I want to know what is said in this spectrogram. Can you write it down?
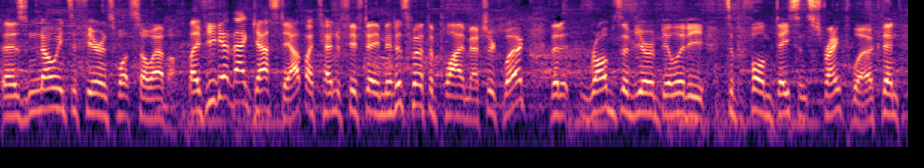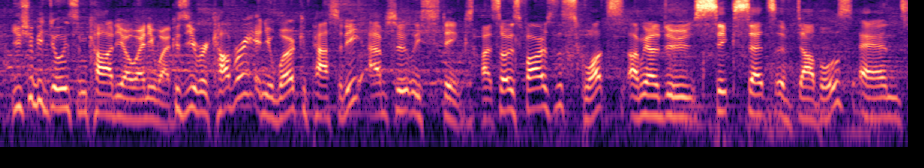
There's no interference whatsoever. Like if you get that gassed out by 10 to 15 minutes worth of plyometric work, that it robs of your ability to perform decent strength work, then you should be doing some cardio anyway, because your recovery and your work capacity absolutely stinks. Right, so as far as the squats, I'm gonna do six sets of doubles and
